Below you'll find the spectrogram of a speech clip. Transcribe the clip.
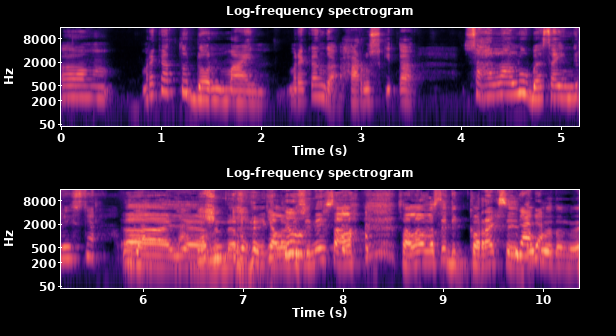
em, mereka tuh don't mind, mereka nggak harus kita salah lu bahasa Inggrisnya, enggak, ah iya ada yang bener. kayak Kalau gitu. di sini salah salah mesti dikoreksi. Nggak ada. Tunggu tunggu.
